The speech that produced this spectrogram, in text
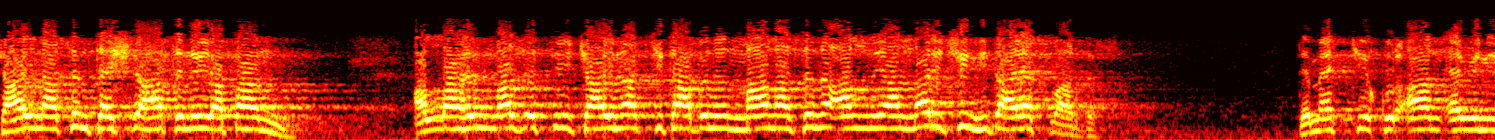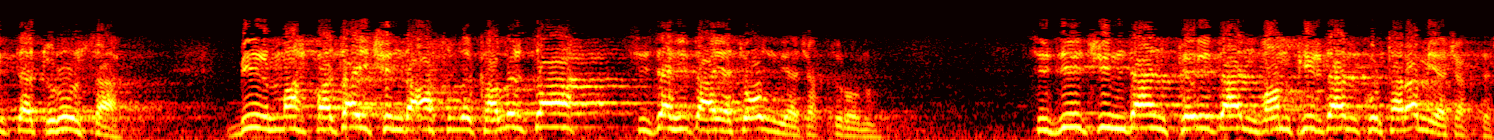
Kainatın teşrihatını yapan, Allah'ın vaz ettiği kainat kitabının manasını anlayanlar için hidayet vardır. Demek ki Kur'an evinizde durursa, bir mahfaza içinde asılı kalırsa, size hidayeti olmayacaktır onun. Sizi cinden, periden, vampirden kurtaramayacaktır.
